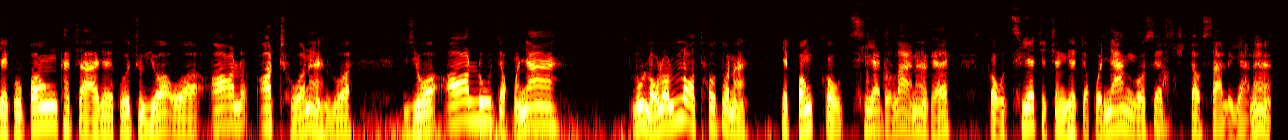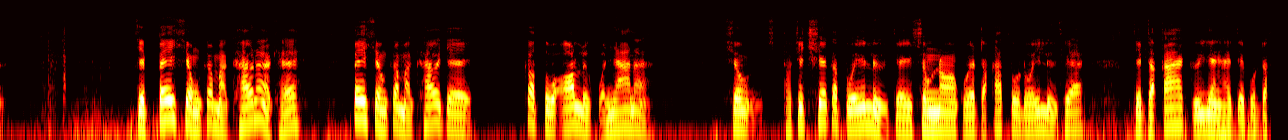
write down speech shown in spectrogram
nè cái bê ấy cỡ tan theo của cho nó cái bê ấy cỡ tây chia cái cú tua ta li và y chùa chọc nhà lo lo thế in ra nè cái là một trong của cho tây nè nè ok cái cú bông thắt trả cái cú chủ yếu và ó ó chùa nè lúa yếu ó lu chọc nhà lu lỗ lo lo thâu tua nè cái bông cổ chia đổ lại nè ok cổ chia chỉ chẳng hiểu cho của nhang ngô sẽ tàu xả lì à nữa chỉ bê xong cái mà khâu nữa ok bê xong cái mà khâu chỉ có tua o lử của nhang nè xong thằng chỉ chia cái tua ấy lử chỉ xong no của tất cả tua đôi lử thế chỉ tất cả cứ yang hay chỉ của tất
